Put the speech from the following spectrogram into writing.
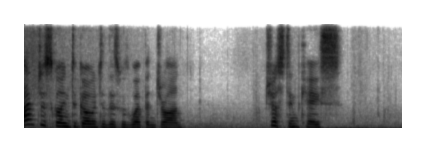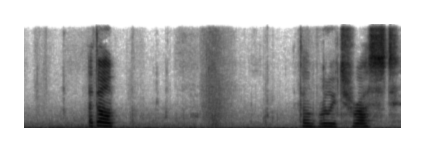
I'm just going to go into this with weapon drawn. Just in case. I don't... I don't really trust...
